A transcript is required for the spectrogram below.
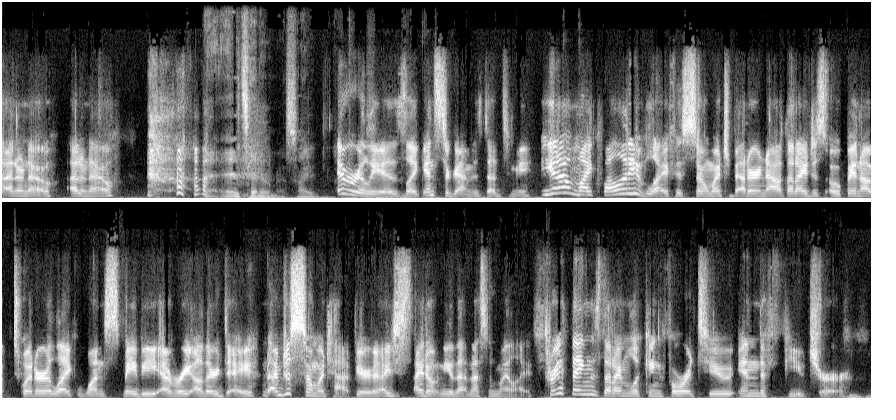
I don't know. I don't know. it's hit or miss. I. It really is. Like Instagram is dead to me. You know, my quality of life is so much better now that I just open up Twitter like once, maybe every other day. I'm just so much happier. I just I don't need that mess in my life. Three things that I'm looking forward to in the future. Mm-hmm.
